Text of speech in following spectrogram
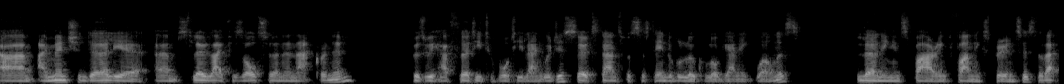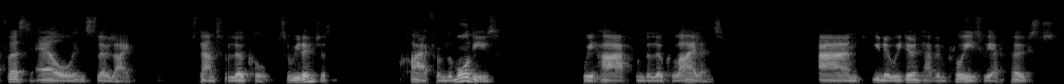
um, I mentioned earlier, um, slow life is also an, an acronym because we have 30 to 40 languages. So it stands for Sustainable Local Organic Wellness, Learning, Inspiring, Fun Experiences. So that first L in slow life stands for local. So we don't just hire from the Maldives, we hire from the local islands. And, you know, we don't have employees, we have hosts.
